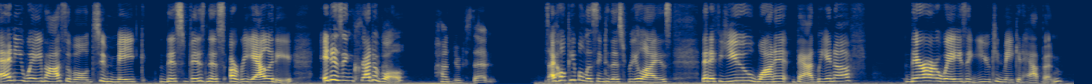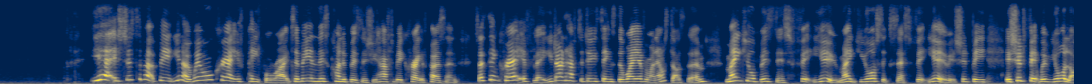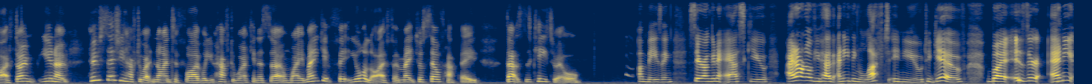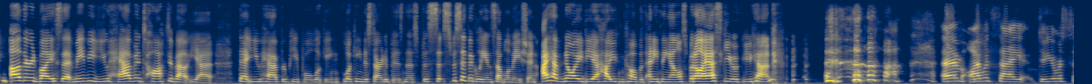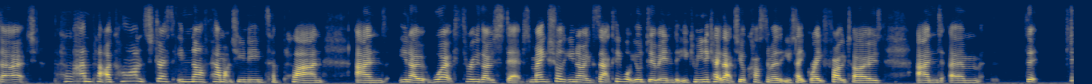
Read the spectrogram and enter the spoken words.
any way possible to make this business a reality. It is incredible. 100%. I hope people listening to this realize that if you want it badly enough, there are ways that you can make it happen. yeah, it's just about being, you know, we're all creative people, right? To be in this kind of business, you have to be a creative person. So think creatively. You don't have to do things the way everyone else does them. Make your business fit you. Make your success fit you. It should be it should fit with your life. Don't, you know, who says you have to work 9 to 5 or you have to work in a certain way? Make it fit your life and make yourself happy. That's the key to it all. Amazing. Sarah, I'm going to ask you I don't know if you have anything left in you to give, but is there any other advice that maybe you haven't talked about yet that you have for people looking looking to start a business spe- specifically in sublimation? I have no idea how you can come up with anything else, but I'll ask you if you can. um, I would say do your research, plan, plan. I can't stress enough how much you need to plan and you know work through those steps make sure that you know exactly what you're doing that you communicate that to your customer that you take great photos and um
